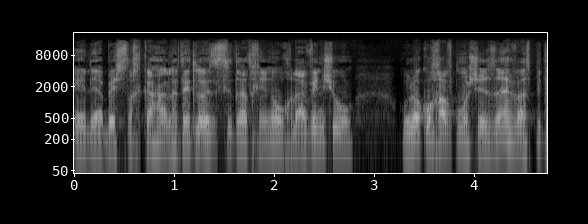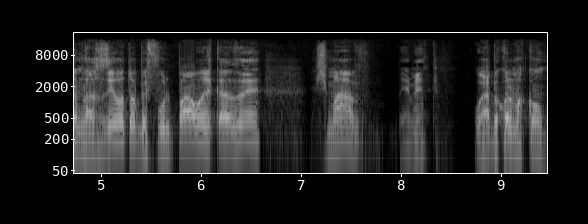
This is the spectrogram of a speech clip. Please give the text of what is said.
אה, לייבש שחקן, לתת לו איזה סדרת חינוך, להבין שהוא לא כוכב כמו שזה, ואז פתאום להחזיר אותו בפול פאוור כזה. שמע, באמת, הוא היה בכל מקום.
